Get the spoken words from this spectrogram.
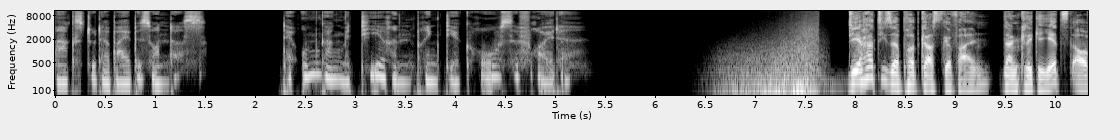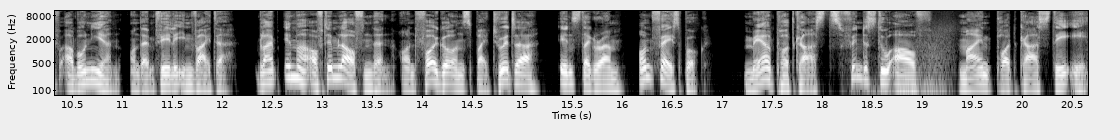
magst du dabei besonders. Der Umgang mit Tieren bringt dir große Freude. Dir hat dieser Podcast gefallen? Dann klicke jetzt auf Abonnieren und empfehle ihn weiter. Bleib immer auf dem Laufenden und folge uns bei Twitter, Instagram und Facebook. Mehr Podcasts findest du auf meinpodcast.de.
